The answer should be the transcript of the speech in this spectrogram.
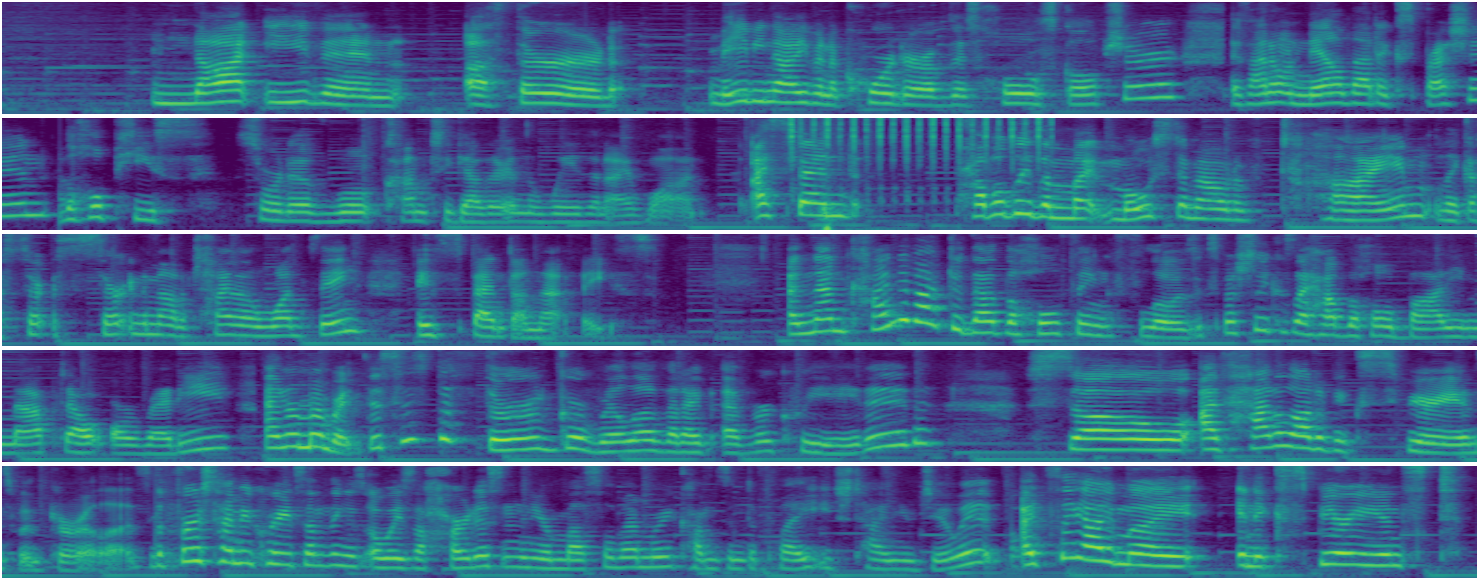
not even a third, maybe not even a quarter of this whole sculpture, if I don't nail that expression, the whole piece sort of won't come together in the way that I want. I spend probably the most amount of time, like a cer certain amount of time on one thing, is spent on that face. And then kind of after that, the whole thing flows, especially because I have the whole body mapped out already. And remember, this is the third gorilla that I've ever created. So I've had a lot of experience with gorillas. The first time you create something is always the hardest and then your muscle memory comes into play each time you do it. I'd say I'm a, an experienced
